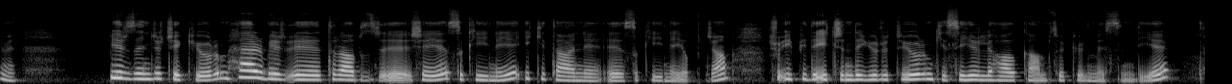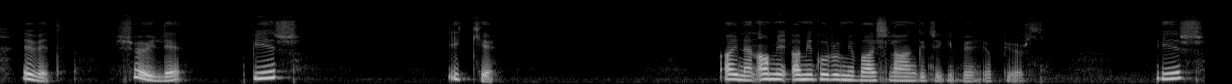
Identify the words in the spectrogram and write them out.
Evet. Bir zincir çekiyorum. Her bir e, trabz e, şeye sık iğneye iki tane e, sık iğne yapacağım. Şu ipi de içinde yürütüyorum ki sihirli halkam sökülmesin diye. Evet. Şöyle bir iki. Aynen amigurumi başlangıcı gibi yapıyoruz. Bir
